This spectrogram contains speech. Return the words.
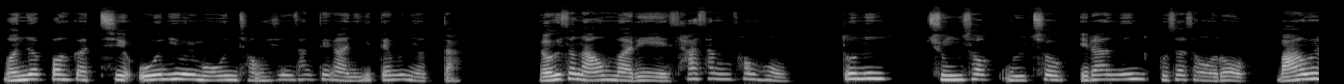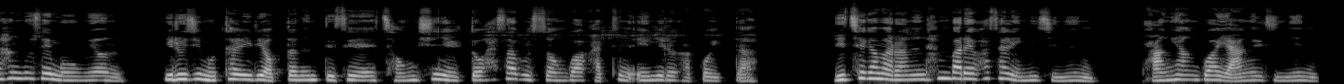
먼저 번같이 온 힘을 모은 정신 상태가 아니기 때문이었다. 여기서 나온 말이 사상성호 또는 중석물촉이라는 고사성어로 마음을 한 곳에 모으면 이루지 못할 일이 없다는 뜻의 정신일도 하사불성과 같은 의미를 갖고 있다. 니체가 말하는 한 발의 화살 이미지는 방향과 양을 지닌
